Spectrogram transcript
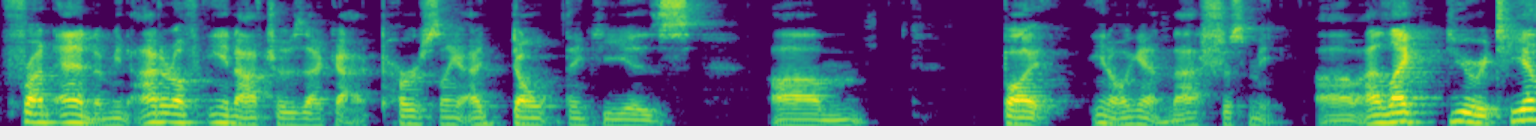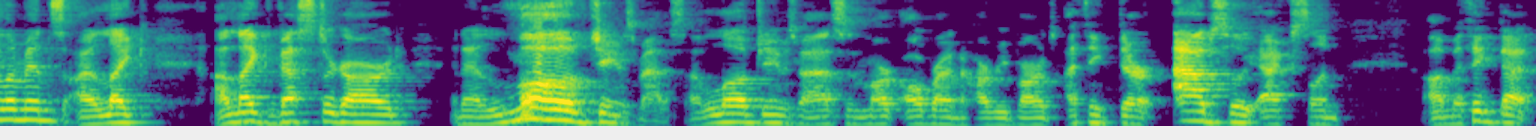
front end. I mean, I don't know if Iheanacho is that guy. Personally, I don't think he is. Um, but, you know, again, that's just me. Um, I like Youri Tielemans. I like I like Vestergaard. And I love James Maddison. I love James Maddison, Mark Albright, and Harvey Barnes. I think they're absolutely excellent. Um, I think that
